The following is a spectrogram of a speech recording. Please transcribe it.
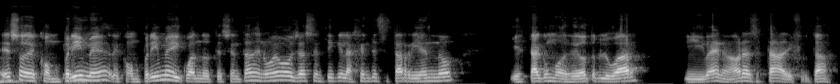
eso, descomprime, descomprime y cuando te sentás de nuevo ya sentí que la gente se está riendo y está como desde otro lugar y bueno, ahora se está a disfrutar.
